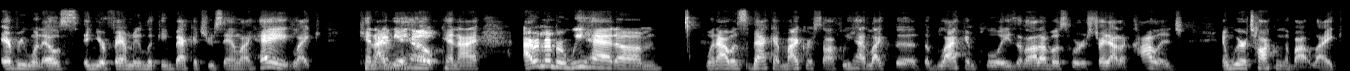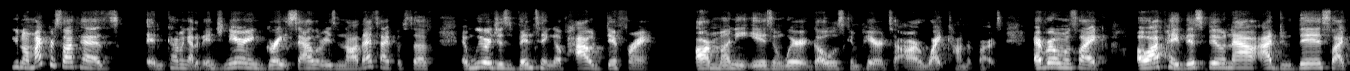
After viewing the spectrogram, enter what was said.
everyone else in your family looking back at you saying like, "Hey, like, can I, I get help? help? Can I?" I remember we had um when I was back at Microsoft, we had like the the black employees. A lot of us were straight out of college, and we were talking about like, you know, Microsoft has and coming out of engineering, great salaries and all that type of stuff. And we were just venting of how different our money is and where it goes compared to our white counterparts. Everyone was like, oh, I pay this bill now, I do this. Like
